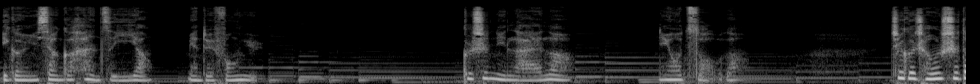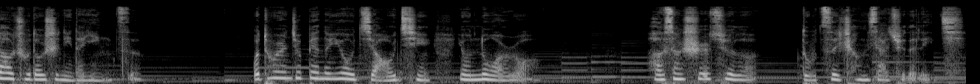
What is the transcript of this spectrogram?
一个人像个汉子一样面对风雨。可是你来了，你又走了。这个城市到处都是你的影子，我突然就变得又矫情又懦弱，好像失去了。独自撑下去的力气。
